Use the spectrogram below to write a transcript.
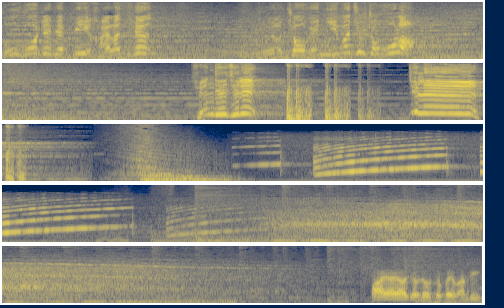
祖国这片碧海蓝天就要交给你们去守护了。全体起立，八幺幺九六准备完毕，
